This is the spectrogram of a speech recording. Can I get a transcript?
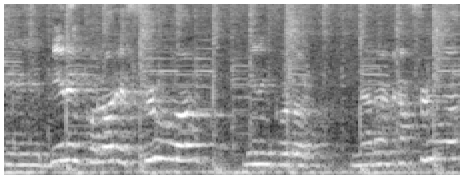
Eh, vienen colores flúor, vienen color naranja flúor,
